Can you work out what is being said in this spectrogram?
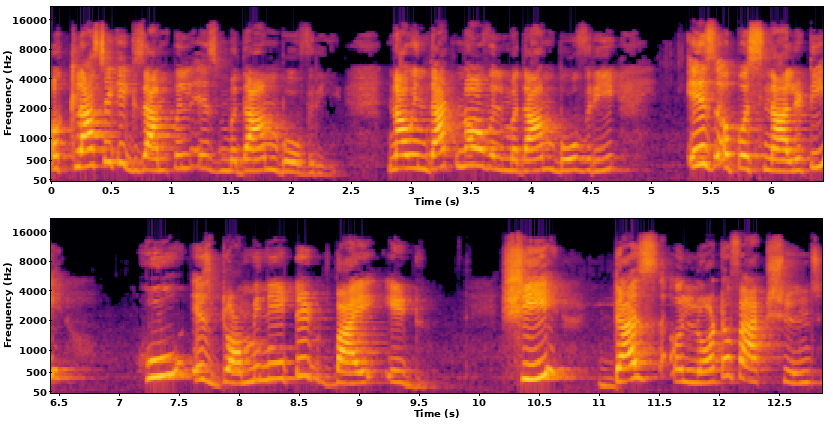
A classic example is madame bovary. Now in that novel madame bovary is a personality who is dominated by id. She does a lot of actions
